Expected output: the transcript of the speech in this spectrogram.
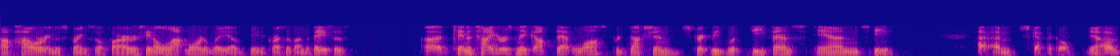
uh, power in the spring so far. We've seen a lot more in the way of being aggressive on the bases. Uh, can the Tigers make up that lost production strictly with defense and speed? I, I'm skeptical yeah. of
